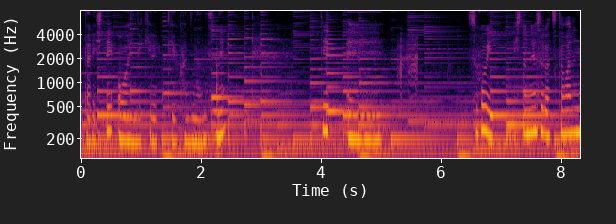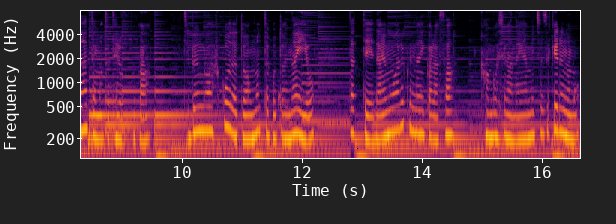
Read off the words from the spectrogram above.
ってたりして応援できるっていう感じなんですね。で、えー、すごい人の良さが伝わるなと思ったテロップが「自分が不幸だとは思ったことはないよ」だって誰も悪くないからさ看護師が悩み続けるのも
